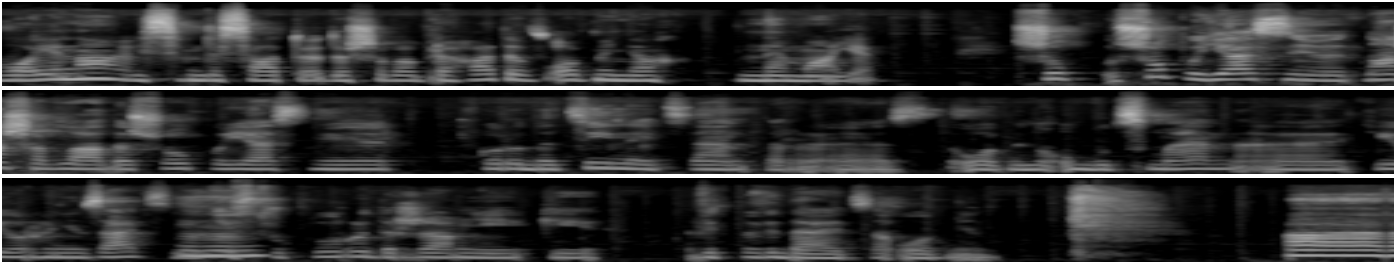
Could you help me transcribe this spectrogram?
воїна 80-ї дошової бригади в обмінях немає. Що, що пояснює наша влада, що пояснює координаційний центр е, з обміну, омбудсмен, е, ті організації, Мгм. ті структури державні, які відповідають за обмін? Е,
